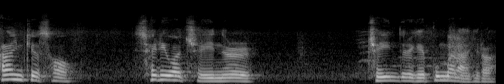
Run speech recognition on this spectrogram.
하나님께서 세리와 죄인을 죄인들에게 뿐만 아니라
